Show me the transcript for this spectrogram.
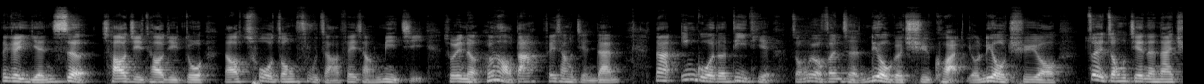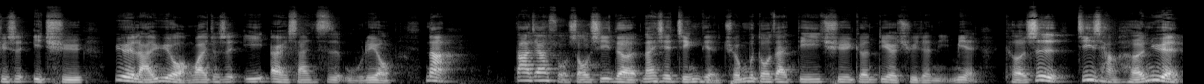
那个颜色超级超级多，然后错综复杂，非常密集，所以呢很好搭，非常简单。那英国的地铁总共有分成六个区块，有六区哦。最中间的那一区是一区，越来越往外就是一二三四五六。那大家所熟悉的那些景点，全部都在第一区跟第二区的里面。可是机场很远，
